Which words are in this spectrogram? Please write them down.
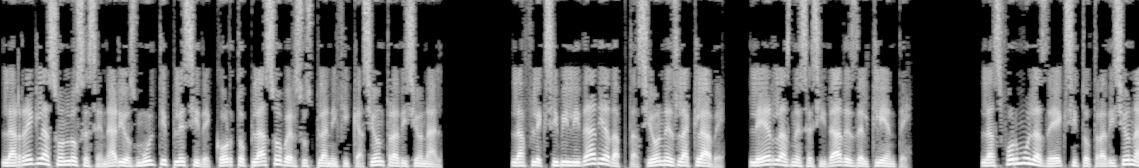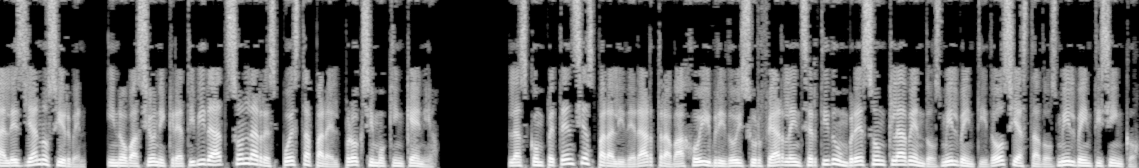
La regla son los escenarios múltiples y de corto plazo versus planificación tradicional. La flexibilidad y adaptación es la clave. Leer las necesidades del cliente. Las fórmulas de éxito tradicionales ya no sirven. Innovación y creatividad son la respuesta para el próximo quinquenio. Las competencias para liderar trabajo híbrido y surfear la incertidumbre son clave en 2022 y hasta 2025.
